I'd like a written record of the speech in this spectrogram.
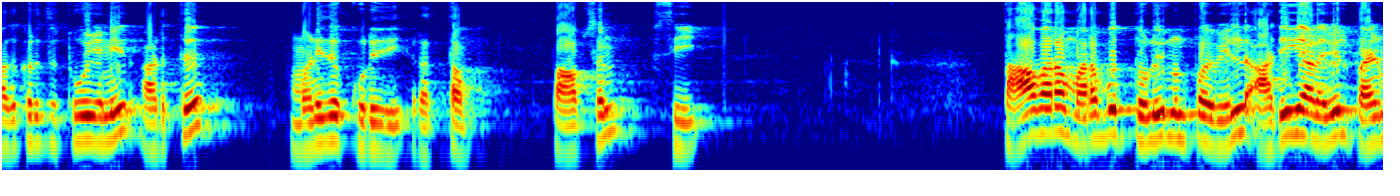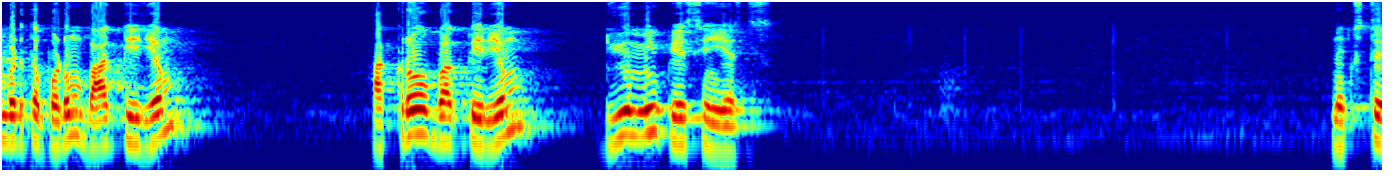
அதுக்கடுத்து தூய நீர் அடுத்து மனித குருதி ரத்தம் இப்போ ஆப்ஷன் சி தாவர மரபு தொழில்நுட்பவில் அதிக அளவில் பயன்படுத்தப்படும் பாக்டீரியம் அக்ரோபாக்டீரியம் டியூமி எஸ் நெக்ஸ்ட்டு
